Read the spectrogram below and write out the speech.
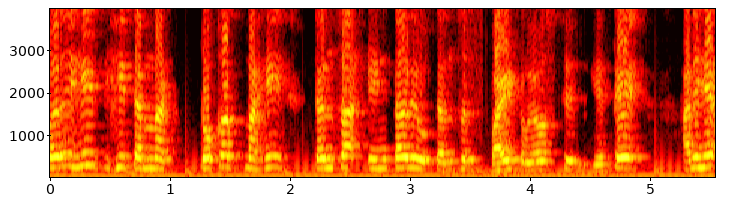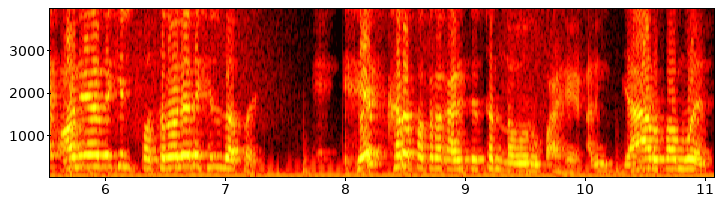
तरीही ही त्यांना टोकत नाही त्यांचा इंटरव्ह्यू त्यांचं बाईट व्यवस्थित घेते. आणि हे ऑन एअर देखील पसरवल्या देखील जात आहे हेच खरं पत्रकारितेचं नवरूप आहे. आणि या रूपामुळेच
